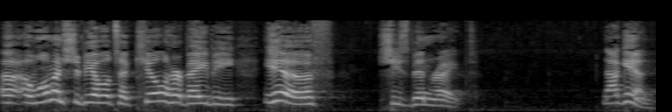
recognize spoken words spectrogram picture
Uh, a woman should be able to kill her baby if she's been raped. Now, again,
